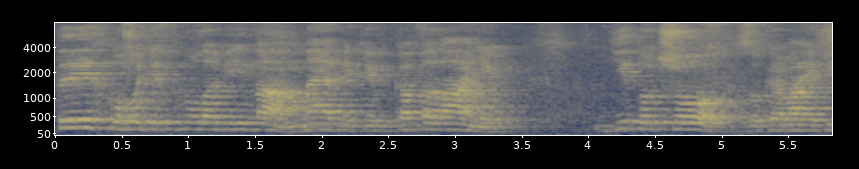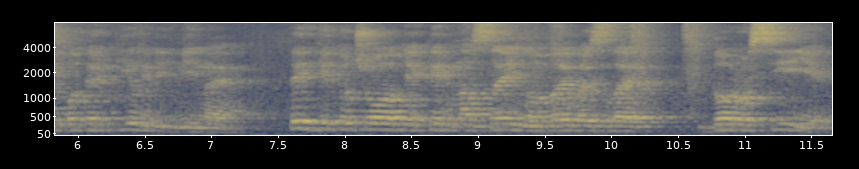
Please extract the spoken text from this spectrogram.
тих, кого діткнула війна, медиків, капеланів, діточок, зокрема, які потерпіли від війни, тих діточок, яких насильно вивезли до Росії.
